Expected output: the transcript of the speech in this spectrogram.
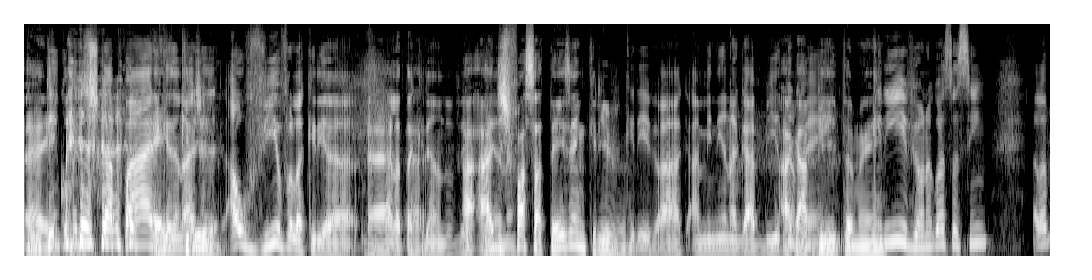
É, não tem como eles escaparem. É dizer, vezes, ao vivo ela cria. É, ela está é. criando VT, A, a disfarçatez é incrível. Incrível. A, a menina Gabi a também. A Gabi também. Incrível, um negócio assim. Ela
